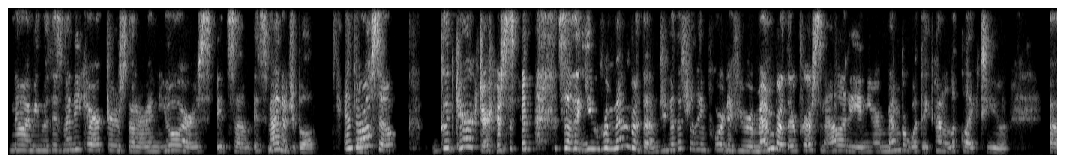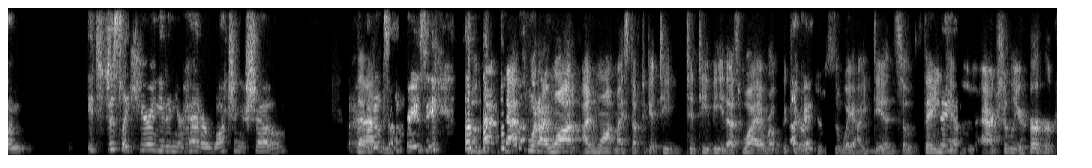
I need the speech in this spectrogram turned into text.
no, I mean, with as many characters that are in yours, it's um it's manageable, and they're oh. also good characters, so that you remember them. Do you know that's really important? If you remember their personality and you remember what they kind of look like to you, um, it's just like hearing it in your head or watching a show. That, I don't sound crazy. no, that, that's what I want. I want my stuff to get t- to TV. That's why I wrote the characters okay. the way I did. So thank yeah, you. Yeah. You actually her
